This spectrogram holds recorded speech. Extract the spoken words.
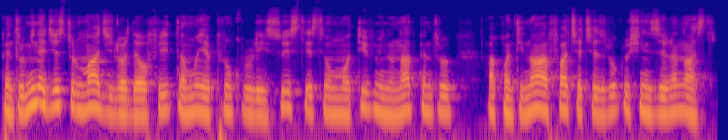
Pentru mine, gestul magilor de a oferi tămâie pruncului Isus este un motiv minunat pentru a continua a face acest lucru și în zilele noastre.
